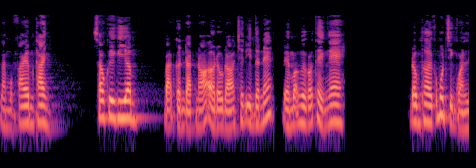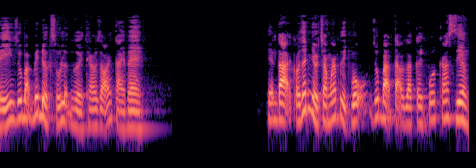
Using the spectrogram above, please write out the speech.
là một file âm thanh. Sau khi ghi âm, bạn cần đặt nó ở đâu đó trên Internet để mọi người có thể nghe. Đồng thời có một trình quản lý giúp bạn biết được số lượng người theo dõi tải về. Hiện tại có rất nhiều trang web dịch vụ giúp bạn tạo ra kênh podcast riêng,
